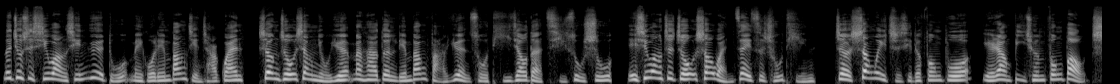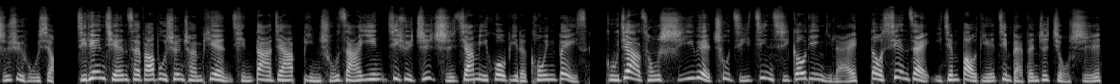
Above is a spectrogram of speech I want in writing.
那就是希望先阅读美国联邦检察官上周向纽约曼哈顿联邦法院所提交的起诉书，也希望这周稍晚再次出庭。这尚未止息的风波，也让币圈风暴持续呼啸。几天前才发布宣传片，请大家摒除杂音，继续支持加密货币的 Coinbase，股价从十一月触及近期高点以来，到现在已经暴跌近百分之九十，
